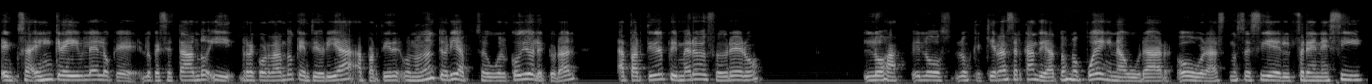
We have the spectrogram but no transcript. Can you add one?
o sea, es increíble lo que, lo que se está dando y recordando que en teoría, a partir, bueno, no en teoría, según el código electoral, a partir del primero de febrero, los, los, los que quieran ser candidatos no pueden inaugurar obras. No sé si el frenesí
